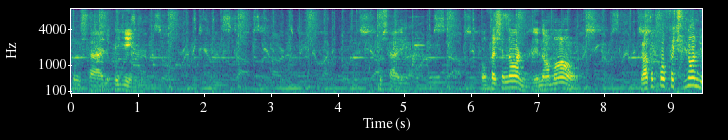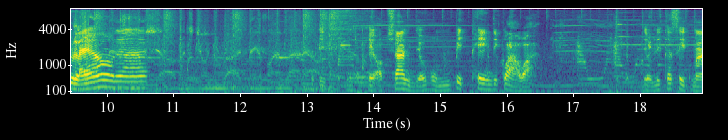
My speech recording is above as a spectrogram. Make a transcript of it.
ผู้ชายหรือผู้หญิง ผู้ชายดีกว่า professional หรือ normal เราต้อง professional อยู่แล้วนะปิดโอเค option เดี๋ยวผมปิดเพลงดีกว่าว่ะ เดี๋ยวลิขสิทธิ์มา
